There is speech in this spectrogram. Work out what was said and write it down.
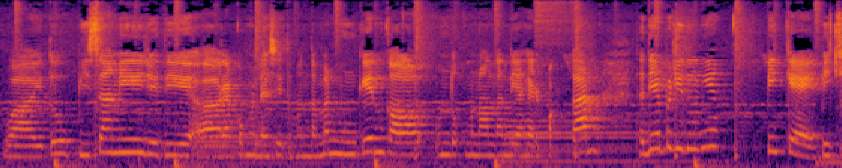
Wah itu bisa nih jadi eh, rekomendasi teman-teman mungkin kalau untuk menonton di akhir pekan. Tadi apa judulnya? PK. PK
